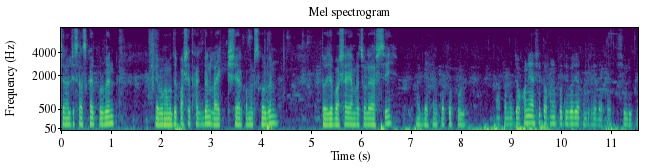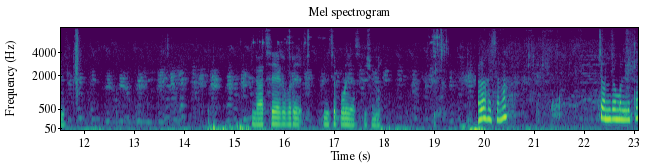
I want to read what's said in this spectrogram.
চ্যানেলটি সাবস্ক্রাইব করবেন। এবং আমাদের পাশে থাকবেন লাইক শেয়ার কমেন্টস করবেন। তো এই যে বাসায় আমরা চলে আসছি। আর দেখেন কত ফুল। আপনাদের যখনই আসি তখনই প্রতিবারই আপনাদেরকে দেখাই শিউলি ফুল। গাছে একেবারে নিচে পড়ে আছে, কি সুন্দর। ভালো হয়েছে না? চন্দ্রমল্লিকা।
